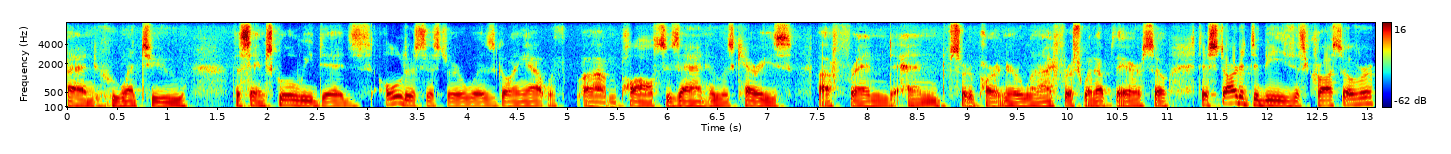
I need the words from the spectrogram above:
and who went to the same school we did's older sister was going out with um, Paul Suzanne, who was Kerry's uh, friend and sort of partner when I first went up there. So there started to be this crossover.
